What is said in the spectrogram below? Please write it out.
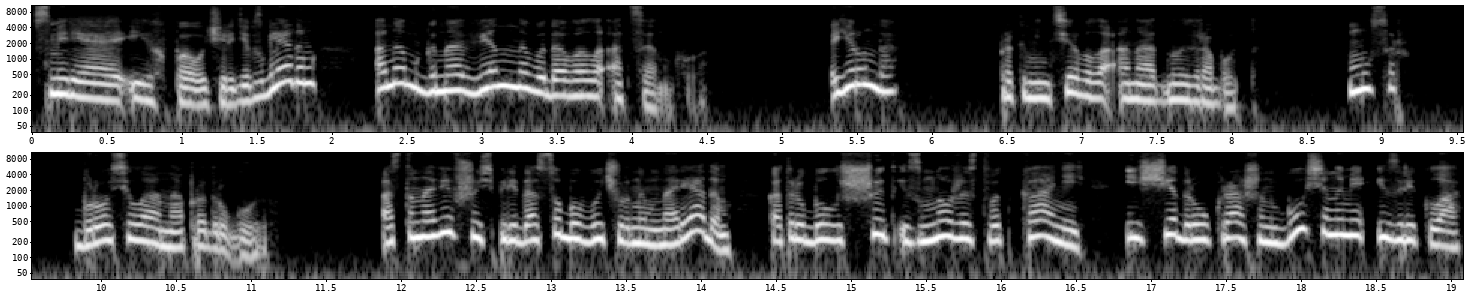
Смиряя их по очереди взглядом, она мгновенно выдавала оценку. «Ерунда», — прокомментировала она одну из работ. «Мусор», — бросила она про другую. Остановившись перед особо вычурным нарядом, который был сшит из множества тканей и щедро украшен бусинами, изрекла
